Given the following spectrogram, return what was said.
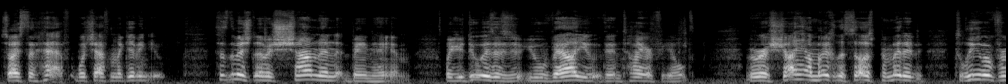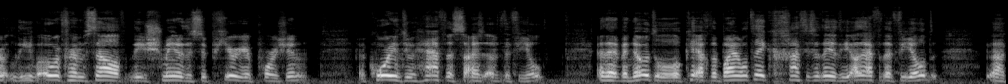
So I said, half. Which half am I giving you? Says the Mishnah, Mishamnin Beinheim. What you do is, is you value the entire field. The seller is permitted to leave over, leave over for himself the shmena, the superior portion, according to half the size of the field. And then the buyer will take the other half of the field, uh,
